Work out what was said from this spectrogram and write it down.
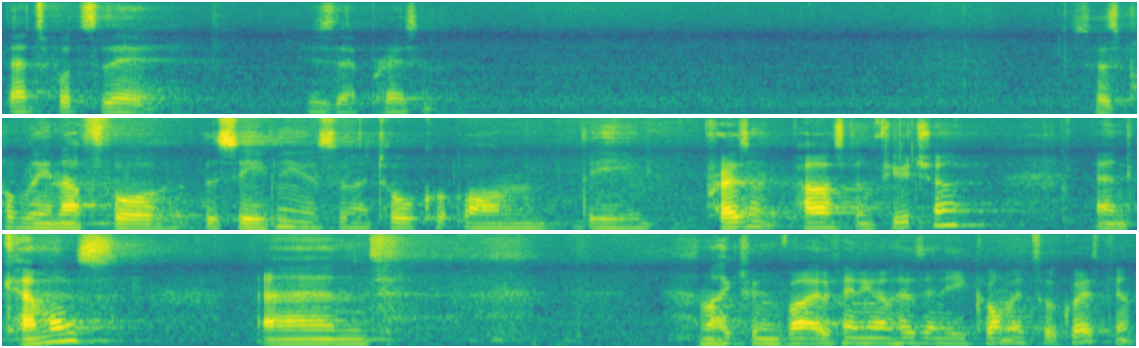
That's what's there, is that present. So it's probably enough for this evening as I talk on the present, past, and future, and camels. And I'd like to invite if anyone has any comments or questions.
